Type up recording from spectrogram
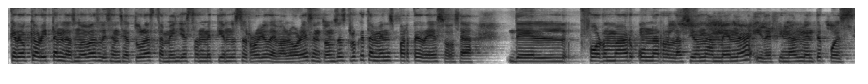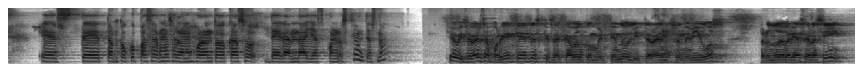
Creo que ahorita en las nuevas licenciaturas también ya están metiendo ese rollo de valores, entonces creo que también es parte de eso, o sea, del formar una relación amena y de finalmente pues este, tampoco pasarnos a lo mejor en todo caso de gandallas con los clientes, ¿no? Sí, o viceversa, porque hay clientes que se acaban convirtiendo literalmente en sus enemigos, pero no debería ser así.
